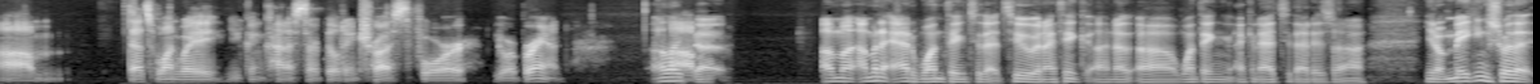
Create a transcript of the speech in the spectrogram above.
Um, that's one way you can kind of start building trust for your brand. I like um, that. I'm, I'm going to add one thing to that too, and I think another, uh, one thing I can add to that is, uh, you know, making sure that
